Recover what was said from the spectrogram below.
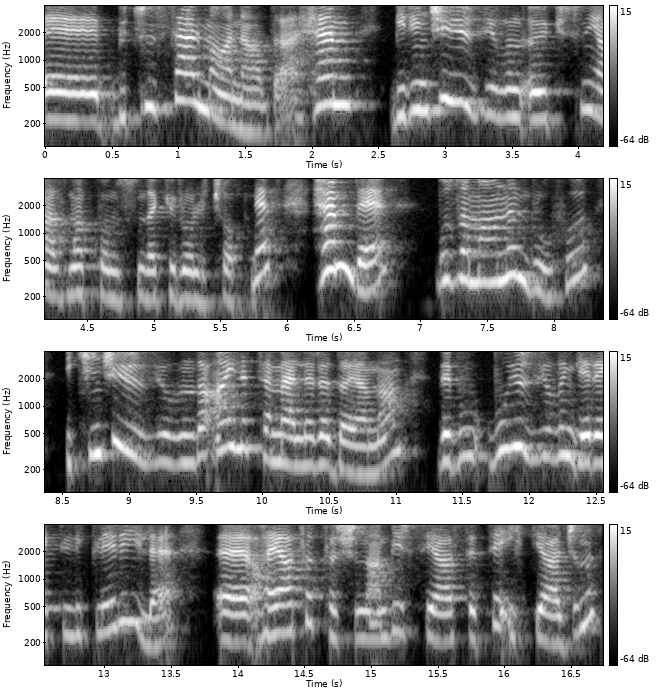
e, bütünsel manada hem birinci yüzyılın öyküsünü yazmak konusundaki rolü çok net, hem de bu zamanın ruhu ikinci yüzyılında aynı temellere dayanan ve bu, bu yüzyılın gereklilikleriyle e, hayata taşınan bir siyasete ihtiyacını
